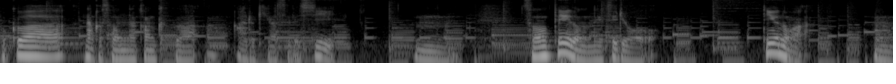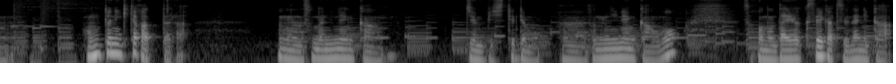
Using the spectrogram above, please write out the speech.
僕はなんかそんな感覚がある気がするし、うん、その程度の熱量っていうのが、うん、本当に行きたかったら、うん、その2年間準備してでも、うん、その2年間をそこの大学生活で何か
